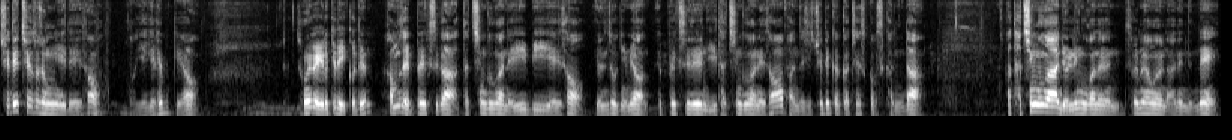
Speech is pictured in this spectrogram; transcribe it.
최대 최소 정리에 대해서 어, 얘기를 해볼게요. 정의가 이렇게 돼 있거든. 함수 fx가 닫힌 구간 a, b에서 연속이면 fx는 이 닫힌 구간에서 반드시 최대값과 최소값을 갖는다. 아, 닫힌 구간, 열린 구간은 설명을 안 했는데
